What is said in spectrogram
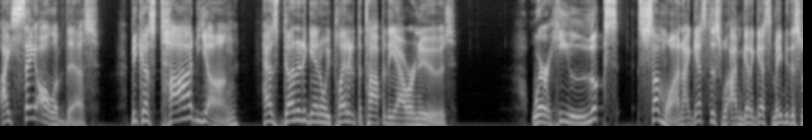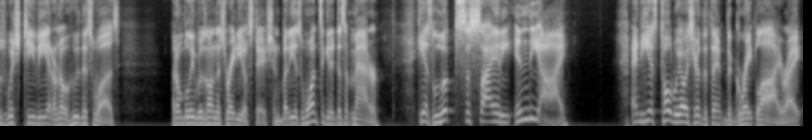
I say all of this because Todd Young has done it again, and we played it at the top of the hour news where he looks someone, I guess this, I'm going to guess maybe this was Wish TV. I don't know who this was. I don't believe it was on this radio station, but he is once again, it doesn't matter. He has looked society in the eye and he has told, we always hear the thing, the great lie, right?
